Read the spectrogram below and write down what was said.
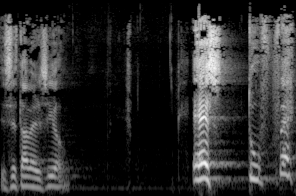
dice esta versión, es tu fe.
